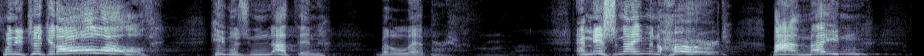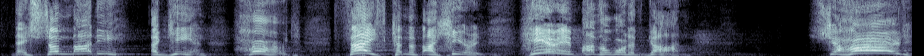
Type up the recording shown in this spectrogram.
when he took it all off, he was nothing but a leper. And Miss Naaman heard by a maiden that somebody again heard faith coming by hearing, hearing by the word of God. She heard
